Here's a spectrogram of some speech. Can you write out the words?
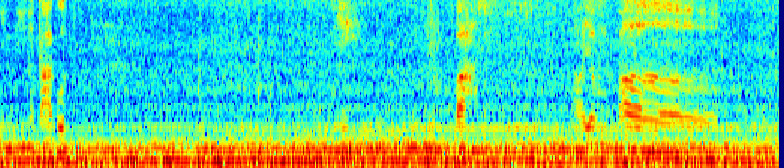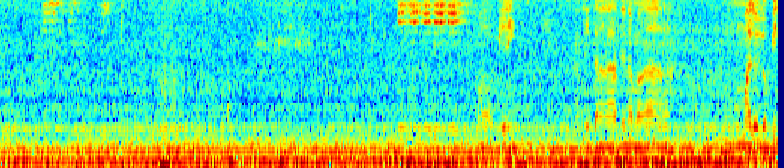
Hindi natakot. Eh. Ayan pa. Ayan pa. Okay. Nakita na natin ang mga malulupit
